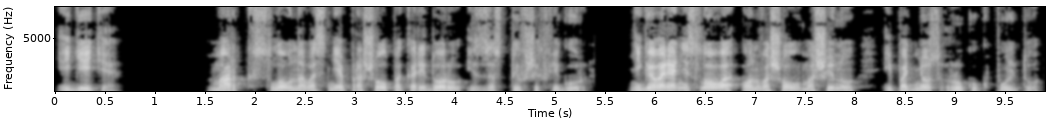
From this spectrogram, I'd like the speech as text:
Идите. Марк словно во сне прошел по коридору из застывших фигур. Не говоря ни слова, он вошел в машину и поднес руку к пульту.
